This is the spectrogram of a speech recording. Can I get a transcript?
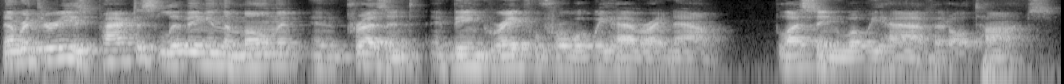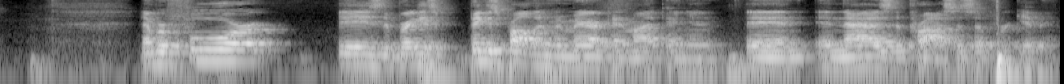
Number three is practice living in the moment and present and being grateful for what we have right now, blessing what we have at all times. Number four is the biggest biggest problem in America, in my opinion, and and that is the process of forgiving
